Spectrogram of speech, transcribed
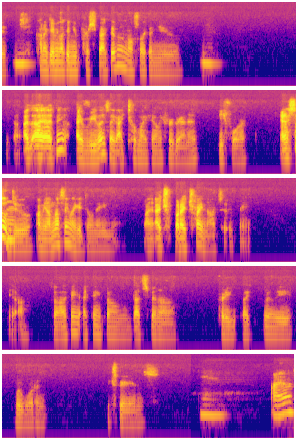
it Mm. kind of gave me like a new perspective and also like a new. Mm. I, I I think I realized like I took my family for granted before, and I still Mm. do. I mean, I'm not saying like I don't anymore. I, I tr- but I try not to. I think, yeah. So I think I think um that's been a pretty like really rewarding experience. I have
